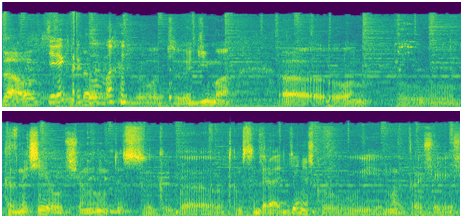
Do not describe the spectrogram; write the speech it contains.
Да, вот. Директор да, клуба. как бы Вот э, Дима, э, он э, Казначей, в общем, ну, то есть, как бы, там, собирает денежку и, ну, и прочие вещи.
